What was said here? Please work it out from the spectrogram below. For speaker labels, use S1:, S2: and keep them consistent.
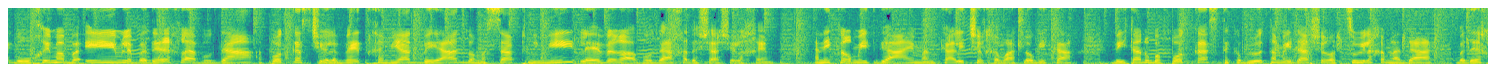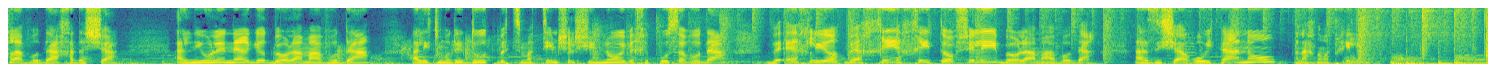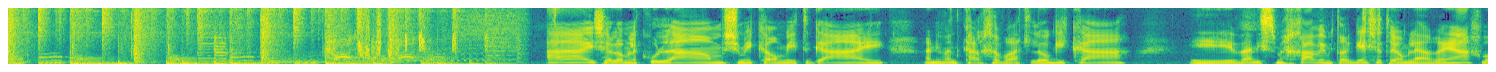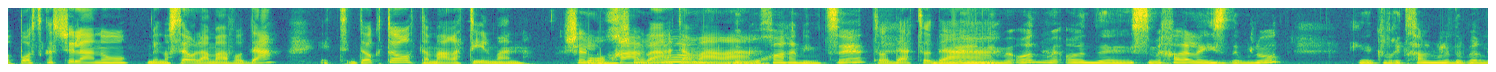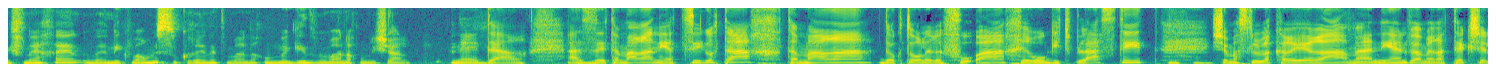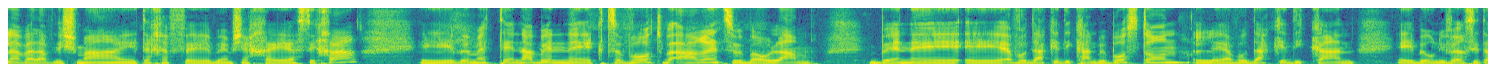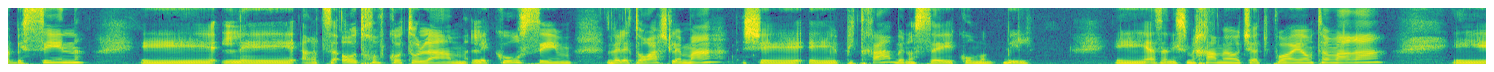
S1: ברוכים הבאים ל"בדרך לעבודה", הפודקאסט שילווה אתכם יד ביד במסע הפנימי לעבר העבודה החדשה שלכם. אני כרמית גיא, מנכ"לית של חברת לוגיקה, ואיתנו בפודקאסט תקבלו את המידע שרצוי לכם לדעת בדרך לעבודה החדשה. על ניהול אנרגיות בעולם העבודה, על התמודדות בצמתים של שינוי וחיפוש עבודה, ואיך להיות בהכי הכי טוב שלי בעולם העבודה. אז יישארו איתנו, אנחנו מתחילים. היי, שלום לכולם, שמי כרמית גיא, אני מנכ"ל חברת לוגיקה, אה, ואני שמחה ומתרגשת היום לארח בפודקאסט שלנו בנושא עולם העבודה את דוקטור תמרה טילמן.
S2: שלום,
S1: ברוכה
S2: שלום,
S1: הבאה, תמרה.
S2: וברוכה הנמצאת.
S1: תודה, תודה.
S2: ואני מאוד מאוד uh, שמחה על ההזדמנות, כי כבר התחלנו לדבר לפני כן, ואני כבר מסוקרנת מה אנחנו נגיד ומה אנחנו נשאל.
S1: נהדר. אז אה, תמרה, אני אציג אותך. תמרה, דוקטור לרפואה, כירורגית פלסטית, שמסלול הקריירה המעניין והמרתק שלה, ועליו נשמע אה, תכף אה, בהמשך השיחה, באמת נע בין קצוות בארץ ובעולם, בין עבודה כדיקן בבוסטון לעבודה כדיקן באוניברסיטה בסין. להרצאות חובקות עולם, לקורסים ולתורה שלמה שפיתחה בנושא יקום מקביל. אז אני שמחה מאוד שאת פה היום תמרה.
